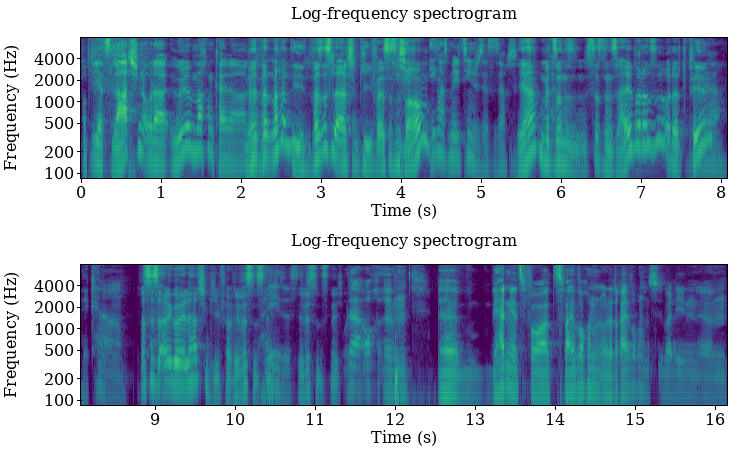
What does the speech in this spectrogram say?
ob die jetzt Latschen oder Öle machen, keine Ahnung. Was, was machen die? Was ist Latschenkiefer? Ist das ein Ich Baum? Irgendwas Medizinisches jetzt gesagt. Ja, mit so einem, ist das eine Salbe oder so? Oder Pillen? Ja, ja, keine Ahnung. Was ist Allgäuer Latschenkiefer? Wir wissen es nicht. Wir wissen es nicht. Oder auch, ähm, äh, wir hatten jetzt vor zwei Wochen oder drei Wochen uns über den ähm,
